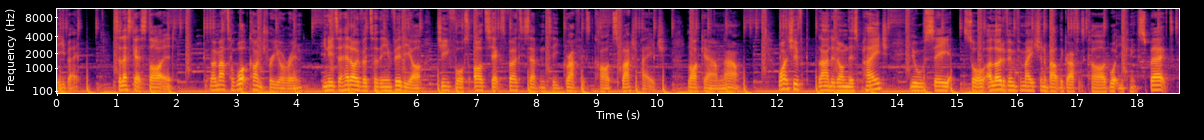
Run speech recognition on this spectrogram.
eBay. So let's get started. No matter what country you're in, you need to head over to the Nvidia GeForce RTX 3070 graphics card splash page, like I am now. Once you've landed on this page, you'll see sort of a load of information about the graphics card, what you can expect,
